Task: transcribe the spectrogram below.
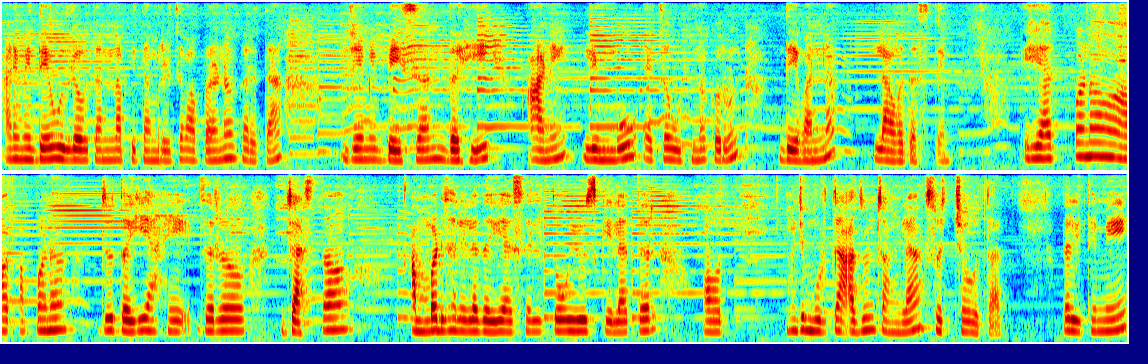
आणि मी देव उजळवताना पितांबरीचा वापर न करता जे मी बेसन दही आणि लिंबू याचं उठणं करून देवांना लावत असते. यात पण आपण जो दही आहे जर जास्त आंबट झालेला दही असेल तो यूज केला तर म्हणजे मूर्त्या अजून चांगल्या स्वच्छ होतात. तर इथे मी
